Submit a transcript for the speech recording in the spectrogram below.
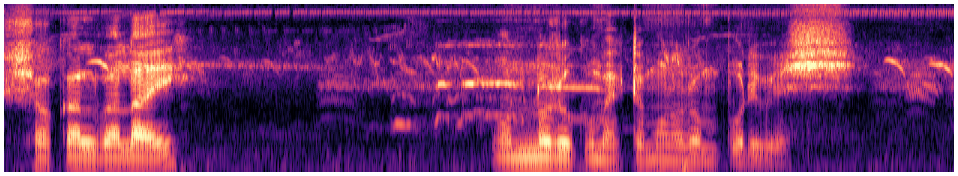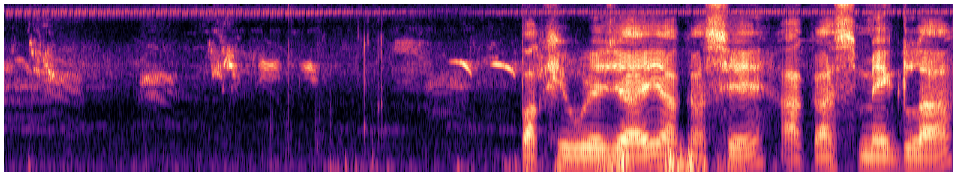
সকালবেলায় অন্যরকম একটা মনোরম পরিবেশ। পাখি উড়ে যায় আকাশে, আকাশ মেঘলা।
